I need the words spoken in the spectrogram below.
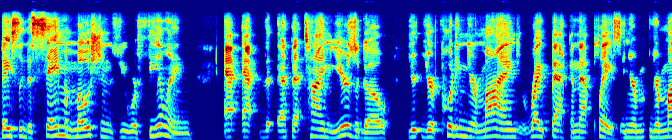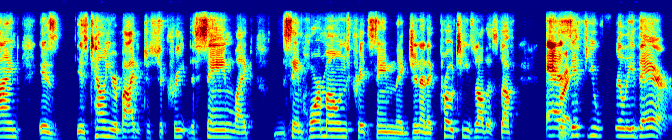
basically the same emotions you were feeling at, at, the, at that time years ago you're, you're putting your mind right back in that place and your your mind is is telling your body to secrete the same like the same hormones create the same like genetic proteins and all that stuff as Right. if you were really there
